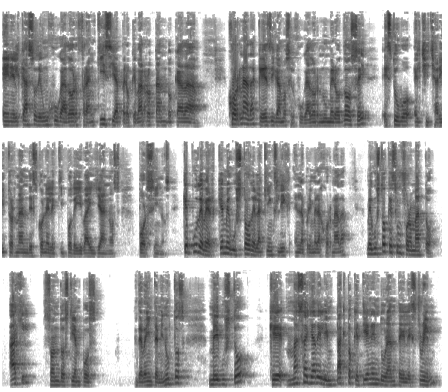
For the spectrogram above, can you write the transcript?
en el caso de un jugador franquicia, pero que va rotando cada jornada, que es, digamos, el jugador número 12, estuvo el Chicharito Hernández con el equipo de Ibai Llanos Porcinos. ¿Qué pude ver? ¿Qué me gustó de la Kings League en la primera jornada? Me gustó que es un formato ágil, son dos tiempos de 20 minutos. Me gustó que más allá del impacto que tienen durante el stream,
